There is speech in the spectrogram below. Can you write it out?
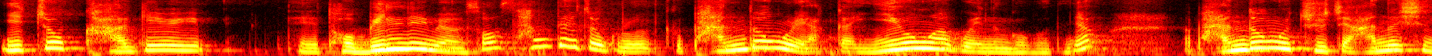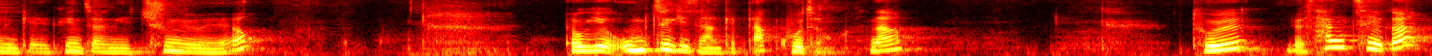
이쪽 각이 더 밀리면서 상대적으로 그 반동을 약간 이용하고 있는 거거든요. 반동을 주지 않으시는 게 굉장히 중요해요. 여기 움직이지 않게 딱 고정. 하나, 둘, 상체가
